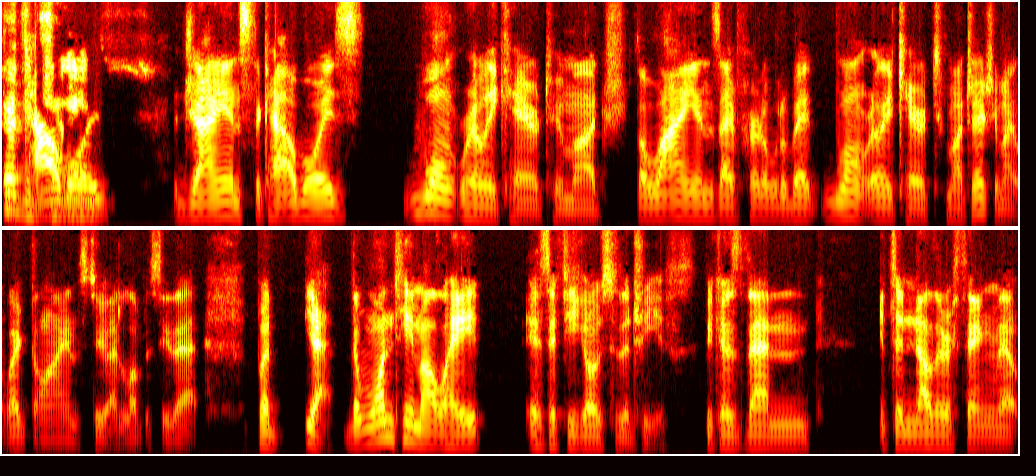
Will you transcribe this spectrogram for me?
the, the Cowboys, Giants. the Giants, the Cowboys won't really care too much. The Lions, I've heard a little bit, won't really care too much. I actually might like the Lions too. I'd love to see that. But yeah, the one team I'll hate is if he goes to the Chiefs because then it's another thing that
